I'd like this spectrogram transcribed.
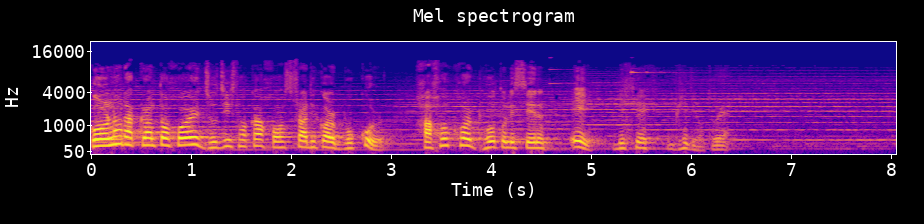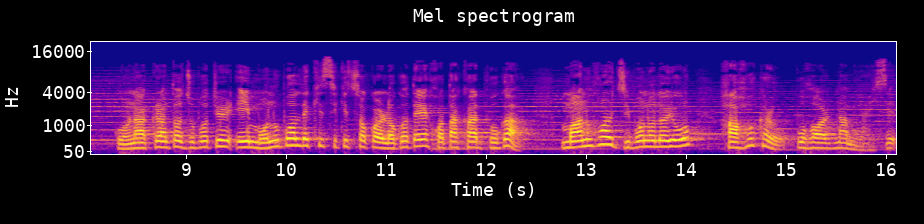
কৰোণাত আক্ৰান্ত হৈ যুঁজি থকা সহস্ৰাধিকৰ বুকুৰ সাহসৰ ঢৌ তুলিছিল এই বিশেষ ভিডিঅ'টোৱে। কৰোণা আক্ৰান্ত যুৱতীৰ এই মনোবল দেখি চিকিৎসকৰ লগতে হতাশাত ভোগা মানুহৰ জীৱনলৈও সাহস আৰু পোহৰ নামি আহিছিল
